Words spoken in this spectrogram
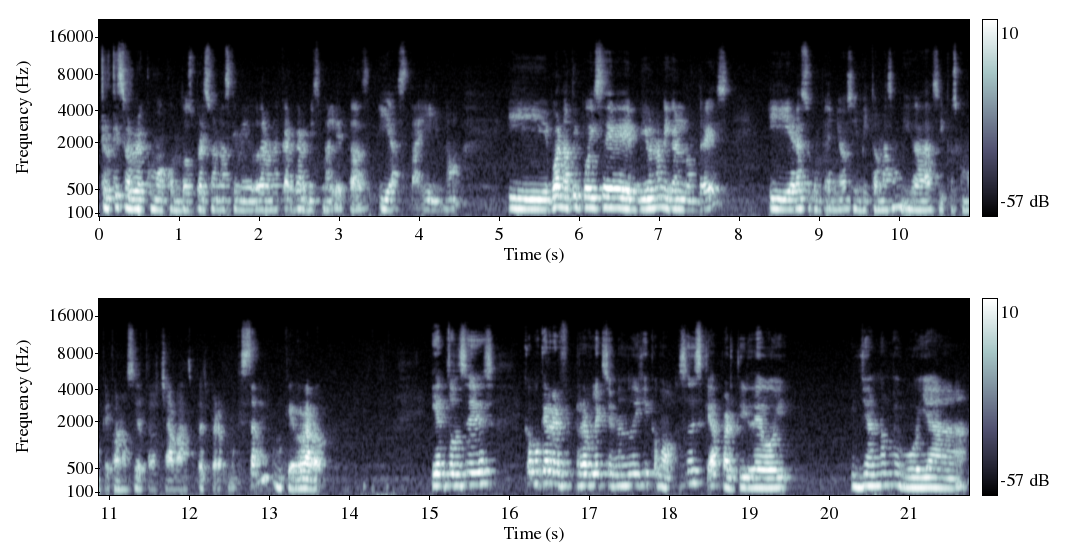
creo que solo como con dos personas que me ayudaron a cargar mis maletas y hasta ahí, ¿no? Y bueno, tipo hice, vi una amiga en Londres y era su cumpleaños, invitó más amigas y pues como que conocí a otras chavas, pues pero como que saben, como que raro. Y entonces, como que reflexionando dije como, ¿sabes qué? A partir de hoy ya no me voy a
